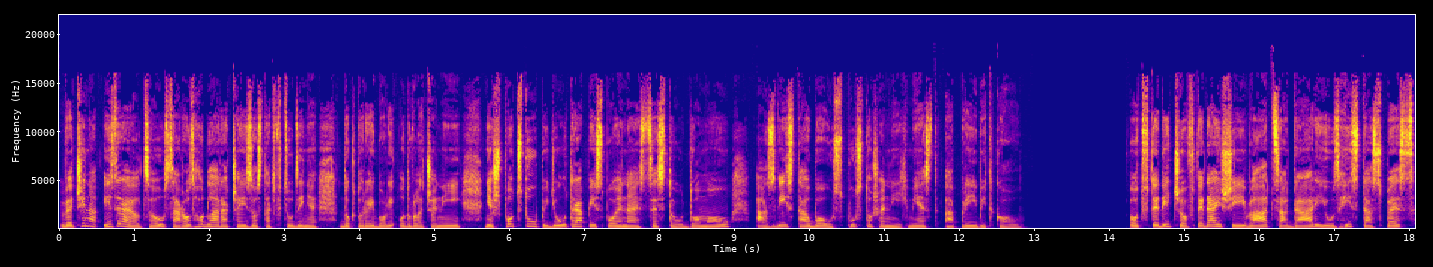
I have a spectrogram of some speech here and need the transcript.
Väčšina Izraelcov sa rozhodla radšej zostať v cudzine, do ktorej boli odvlečení, než podstúpiť útrapy spojené s cestou domov a s výstavbou spustošených miest a príbytkov. Odvtedy, čo vtedajší vládca Darius Histaspes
